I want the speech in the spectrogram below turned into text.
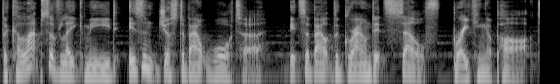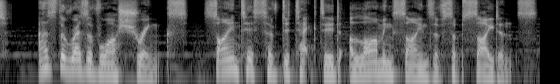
The collapse of Lake Mead isn't just about water, it's about the ground itself breaking apart. As the reservoir shrinks, scientists have detected alarming signs of subsidence,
